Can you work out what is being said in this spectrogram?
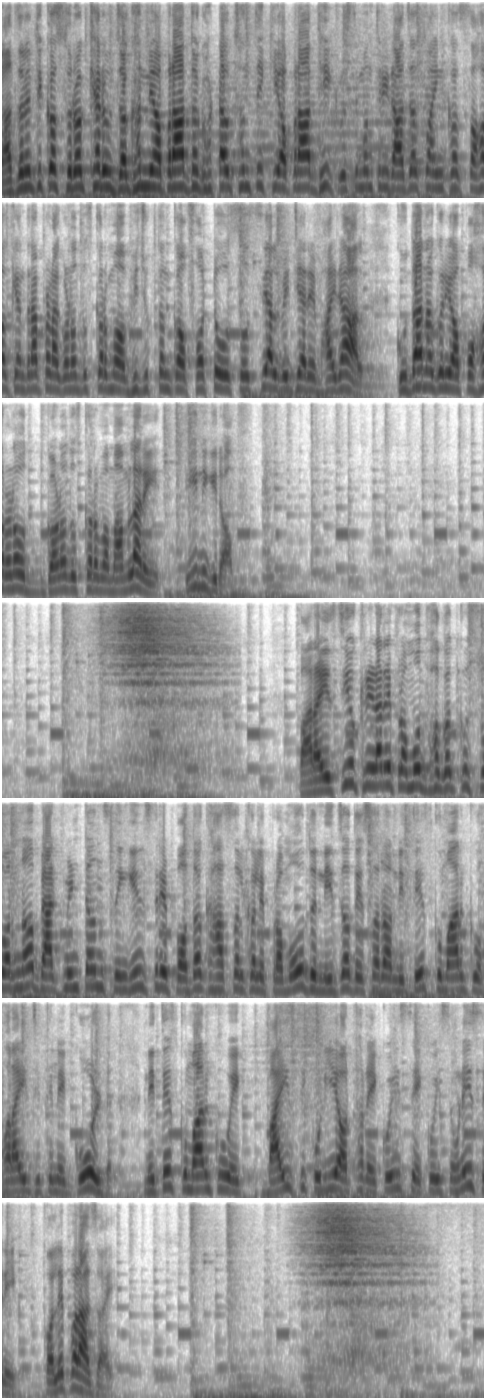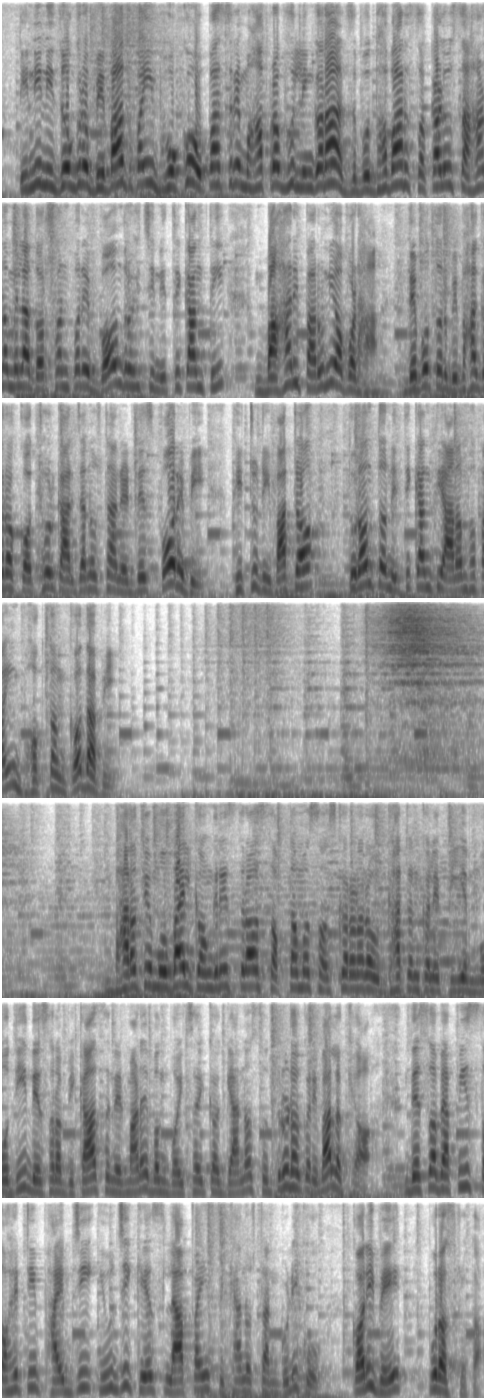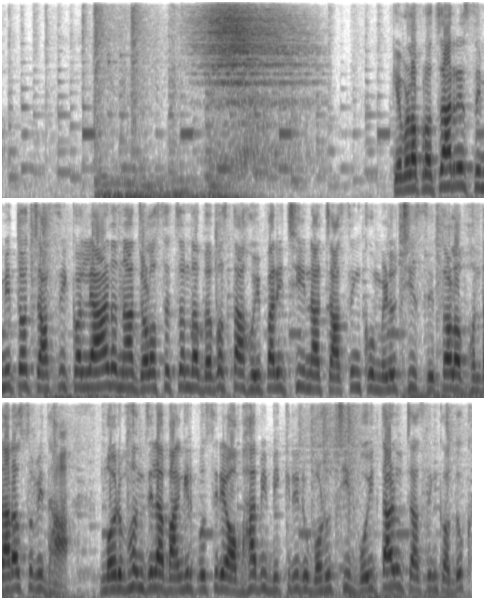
ରାଜନୈତିକ ସୁରକ୍ଷାରୁ ଜଘନ୍ୟ ଅପରାଧ ଘଟାଉଛନ୍ତି କି ଅପରାଧୀ କୃଷିମନ୍ତ୍ରୀ ରାଜା ସ୍ୱାଇଁଙ୍କ ସହ କେନ୍ଦ୍ରାପଡ଼ା ଗଣଦୁଷ୍କର୍ମ ଅଭିଯୁକ୍ତଙ୍କ ଫଟୋ ସୋସିଆଲ ମିଡିଆରେ ଭାଇରାଲ କୁଦାନଗରୀ ଅପହରଣ ଓ ଗଣଦୁଷ୍କର୍ମ ମାମଲାରେ ତିନି ଗିରଫ ପାରାଏସିୟ କ୍ରୀଡ଼ାରେ ପ୍ରମୋଦ ଭଗତଙ୍କୁ ସ୍ୱର୍ଣ୍ଣ ବ୍ୟାଡ୍ମିଣ୍ଟନ ସିଙ୍ଗଲ୍ସରେ ପଦକ ହାସଲ କଲେ ପ୍ରମୋଦ ନିଜ ଦେଶର ନିତୀଶ କୁମାରଙ୍କୁ ହରାଇ ଜିତିଲେ ଗୋଲ୍ଡ ନିତୀଶ କୁମାରଙ୍କୁ ବାଇଶ କୋଡ଼ିଏ ଅଠର ଏକୋଇଶ ଏକୋଇଶ ଉଣେଇଶରେ କଲେ ପରାଜୟ ତିନି ନିଯୋଗର ବିବାଦ ପାଇଁ ଭୋକ ଉପାସରେ ମହାପ୍ରଭୁ ଲିଙ୍ଗରାଜ ବୁଧବାର ସକାଳୁ ସାହାଣ ମେଲା ଦର୍ଶନ ପରେ ବନ୍ଦ ରହିଛି ନୀତିକାନ୍ତି ବାହାରି ପାରୁନି ଅବଢ଼ା ଦେବୋତ୍ତର ବିଭାଗର କଠୋର କାର୍ଯ୍ୟାନୁଷ୍ଠାନ ନିର୍ଦ୍ଦେଶ ପରେ ବି ଫିଟୁନି ବାଟ ତୁରନ୍ତ ନୀତିକାନ୍ତି ଆରମ୍ଭ ପାଇଁ ଭକ୍ତଙ୍କ ଦାବି भारतीय मोबाइल कांग्रेस र सप्तम संस्करण र उद्घाटन कले पीएम मोदी देश विकास निर्माण वैषयिक ज्ञान सुदृढ लक्ष्य देशव्यापी शहेट फाइभ जि युजि के स्वै शिक्षानुष्ठानगुडी गरे पुरस्कृत କେବଳ ପ୍ରଚାରରେ ସୀମିତ ଚାଷୀ କଲ୍ୟାଣ ନା ଜଳସେଚନର ବ୍ୟବସ୍ଥା ହୋଇପାରିଛି ନା ଚାଷୀଙ୍କୁ ମିଳୁଛି ଶୀତଳ ଭଣ୍ଡାର ସୁବିଧା ମୟୂରଭଞ୍ଜ ଜିଲ୍ଲା ବାଙ୍ଗିରପୋଷୀରେ ଅଭାବୀ ବିକ୍ରିରୁ ବଢ଼ୁଛି ବୋଇତାଳୁ ଚାଷୀଙ୍କ ଦୁଃଖ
